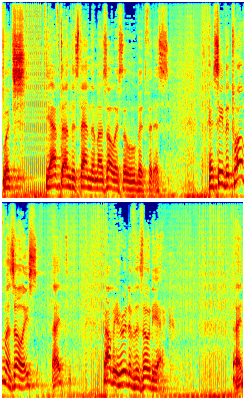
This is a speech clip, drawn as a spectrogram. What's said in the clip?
which you have to understand the Mazolis a little bit for this. You see, the 12 Mazolis, right? Probably heard of the zodiac, right?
